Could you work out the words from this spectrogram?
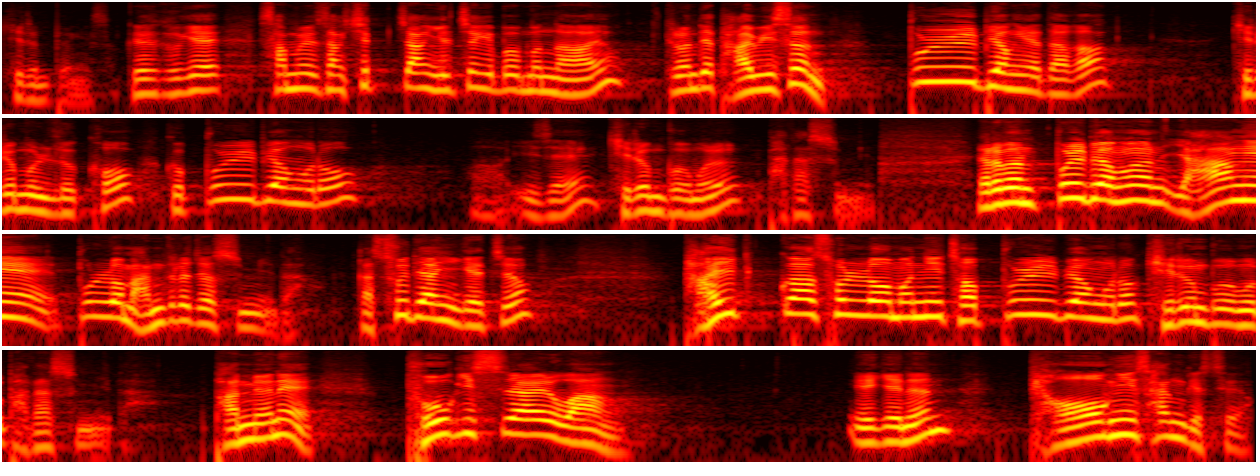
기름병에서. 그래서 그게 사무엘상 10장 1장에 보면 나와요. 그런데 다윗은 뿔병에다가 기름을 넣고 그 뿔병으로 어, 이제 기름 부음을 받았습니다. 여러분 뿔병은 양의 뿔로 만들어졌습니다. 그러니까 수량이겠죠. 다윗과 솔로몬이 저 뿔병으로 기름 부음을 받았습니다. 반면에 북이스라엘 왕에게는 병이 사용됐어요.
